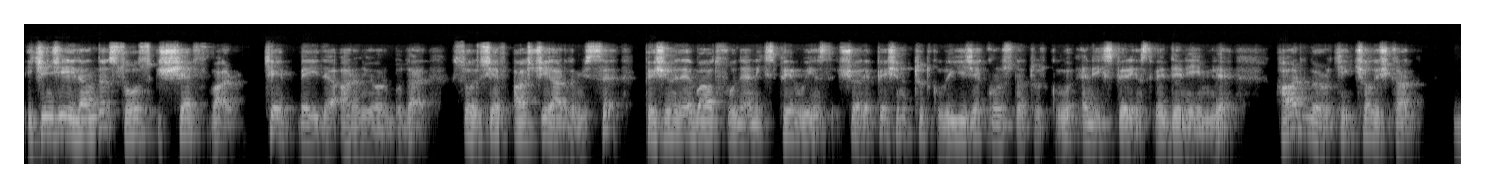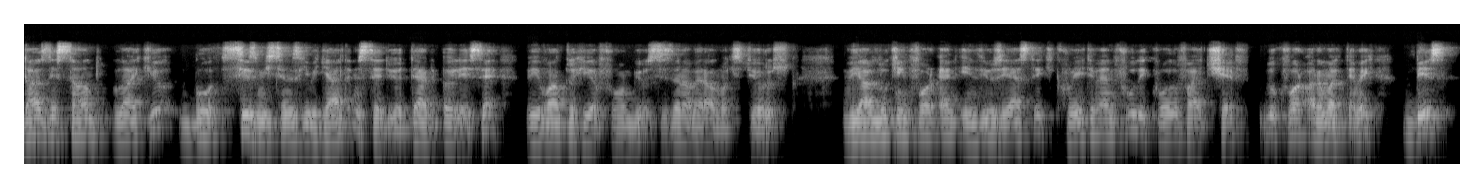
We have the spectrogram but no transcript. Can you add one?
İkinci ilanda sos şef var. Cape Bay'de aranıyor bu da. Sos şef aşçı yardımcısı. Passionate about food and experience. Şöyle passionate tutkulu, yiyecek konusunda tutkulu and experienced ve deneyimli. Hardworking, çalışkan. Does this sound like you? Bu sizmişsiniz gibi geldi mi size diyor. Den öyleyse we want to hear from you. Sizden haber almak istiyoruz. We are looking for an enthusiastic, creative and fully qualified chef. Look for aramak demek. Biz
